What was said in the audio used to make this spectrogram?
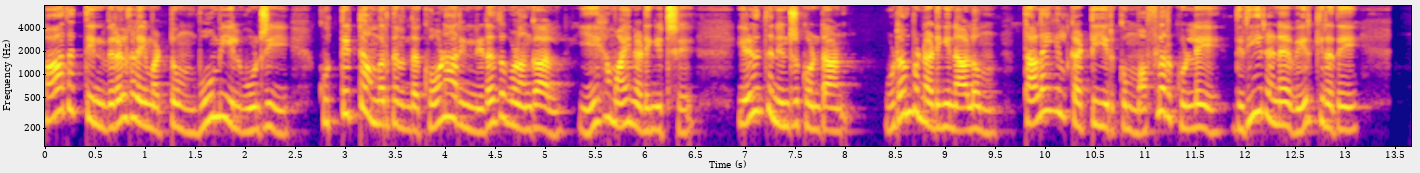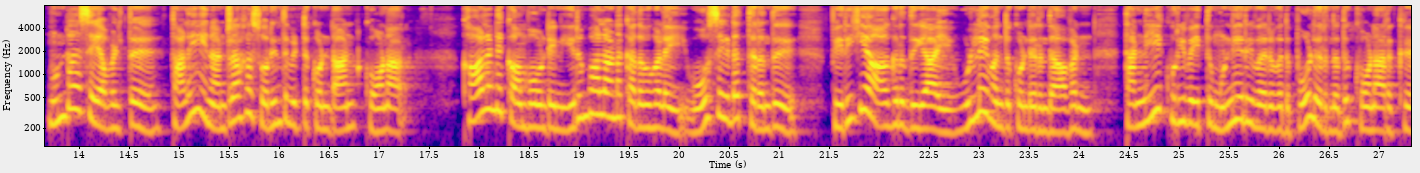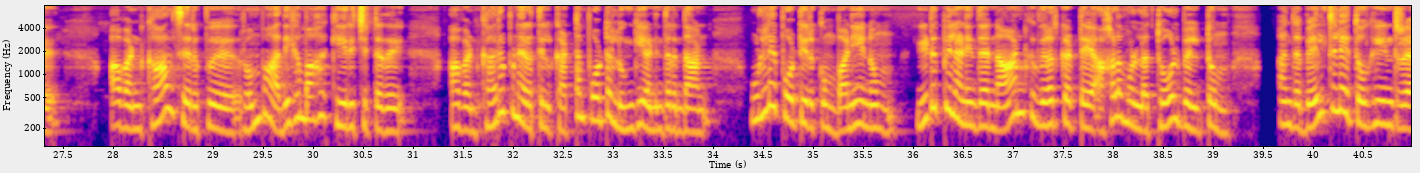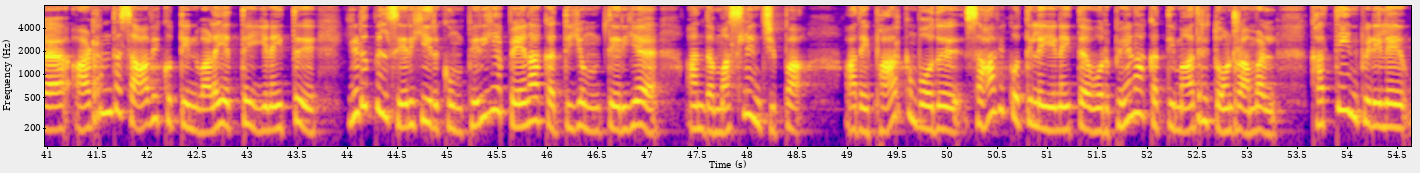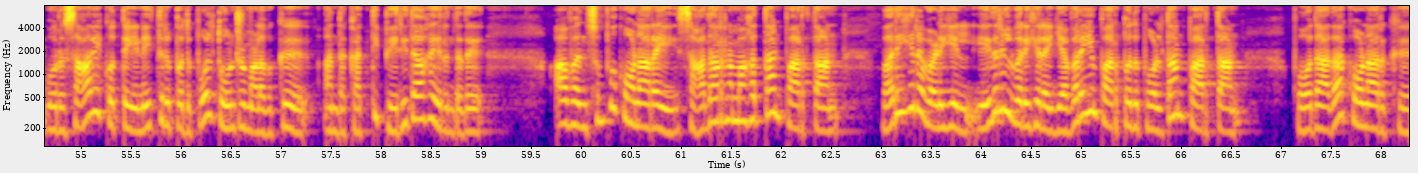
பாதத்தின் விரல்களை மட்டும் பூமியில் ஊன்றி குத்திட்டு அமர்ந்திருந்த கோணாரின் இடது புலங்கால் ஏகமாய் நடுங்கிற்று. எழுந்து நின்று கொண்டான். உடம்பு நடுங்கினாலும் தலையில் கட்டியிருக்கும் மஃப்ளருக்குள்ளே திடீரென வேர்க்கிறதே. முண்டாசை அவிழ்த்து தலையை நன்றாக சொரிந்து விட்டு கொண்டான் கோனார். காலனி காம்பவுண்டின் இரும்பாலான கதவுகளை ஓசையிடத் திறந்து பெரிய ஆகிருதியாய் உள்ளே வந்து கொண்டிருந்த அவன் தன்னையே குறிவைத்து முன்னேறி வருவது போல் இருந்தது கோனாருக்கு. அவன் கால் செருப்பு ரொம்ப அதிகமாக கீறிச்சிட்டது. அவன் கருப்பு நிறத்தில் கட்டம் போட்ட லுங்கி அணிந்திருந்தான். உள்ளே போட்டிருக்கும் பனியனும் இடுப்பில் அணிந்த நான்கு விரற்கட்டை அகலமுள்ள தோல் பெல்ட்டும் அந்த பெல்ட்டிலே தொகுகின்ற அடர்ந்த சாவிக்குத்தின் வளையத்தை இணைத்து இடுப்பில் செருகியிருக்கும் பெரிய பேனா கத்தியும் தெரிய அந்த மஸ்லின் ஜிப்பா அதை பார்க்கும்போது சாவி கொத்திலே இணைத்த ஒரு பேனா கத்தி மாதிரி தோன்றாமல் கத்தியின் பிடியிலே ஒரு சாவி கொத்தை இணைத்திருப்பது போல் தோன்றும் அளவுக்கு அந்த கத்தி பெரிதாக இருந்தது. அவன் சுப்பு கோனாரை சாதாரணமாகத்தான் பார்த்தான். வருகிற வழியில் எதிரில் வருகிற எவரையும் பார்ப்பது போல்தான் பார்த்தான். போதாதா கோனாருக்கு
